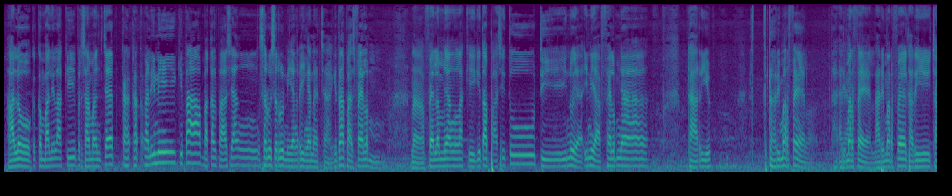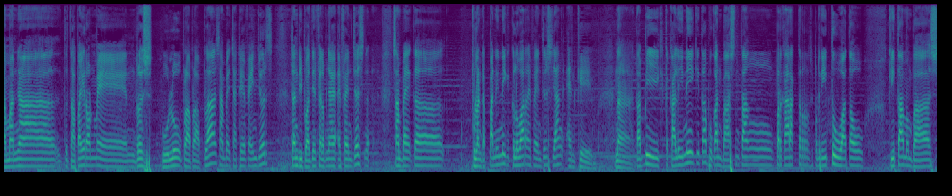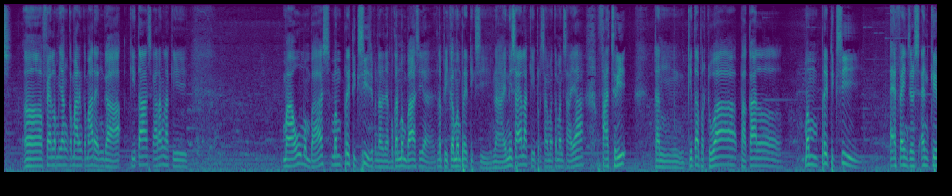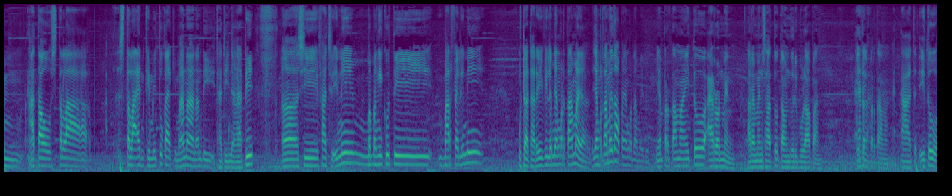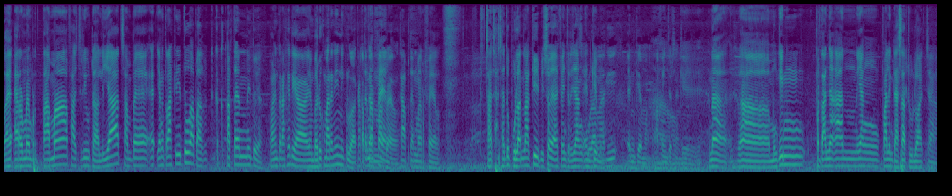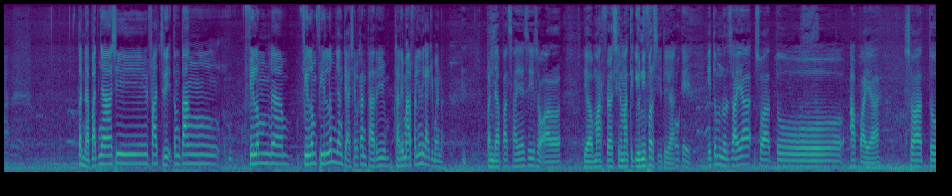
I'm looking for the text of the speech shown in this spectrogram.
Halo, ke- kembali lagi bersama Cep. Ka- ka- Kali ini kita bakal bahas yang seru-seru nih, yang ringan aja. Kita bahas film. Nah, film yang lagi kita bahas itu di ini ya, ini ya filmnya dari dari Marvel. Dari Marvel, dari Marvel, dari zamannya tetap Iron Man, terus Hulk bla bla bla sampai jadi Avengers dan dibuatin filmnya Avengers sampai ke bulan depan ini keluar Avengers yang Endgame. Nah, tapi kali ini kita bukan bahas tentang per karakter seperti itu atau kita membahas eh, film yang kemarin-kemarin enggak. Kita sekarang lagi mau membahas memprediksi sebenarnya bukan membahas ya lebih ke memprediksi nah ini saya lagi bersama teman saya Fajri dan kita berdua bakal memprediksi Avengers Endgame atau setelah setelah Endgame itu kayak gimana nanti jadinya. Jadi eh, si Fajri ini mengikuti Marvel ini udah dari film yang pertama ya? Yang pertama itu apa? Yang pertama itu? Yang pertama itu Iron Man, Iron Man 1 tahun 2008. Itu Iron- yang pertama. Ah, itu eh, Iron Man pertama Fajri udah lihat sampai eh, yang terakhir itu apa? Kapten itu ya? Paling terakhir ya yang baru kemarin ini keluar, Kapten Captain Marvel. Marvel. Kapten Marvel satu bulan lagi besok ya Avengers yang Sebulan Endgame lagi Endgame, Ah, Avengers oke. Endgame. Nah, nah, mungkin pertanyaan yang paling dasar dulu aja. Pendapatnya si Fajri tentang filmnya film-film yang dihasilkan dari dari Marvel ini kayak gimana? Pendapat saya sih soal ya Marvel Cinematic Universe gitu ya. Oke. Itu menurut saya suatu apa ya? Suatu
